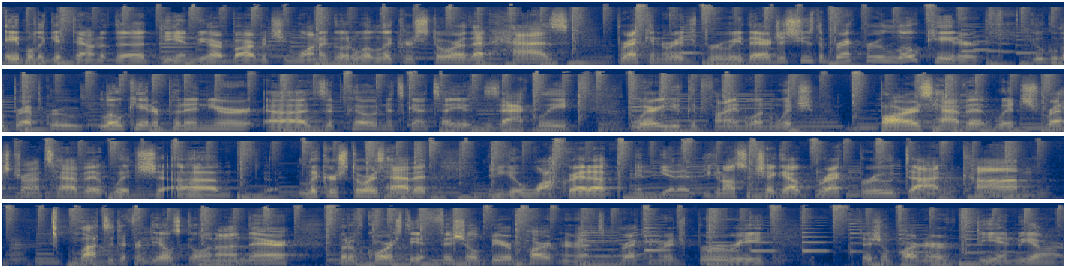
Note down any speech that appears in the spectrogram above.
able to get down to the DNVR bar, but you want to go to a liquor store that has Breckenridge Brewery there, just use the Breck Brew locator. Google the Breck Brew locator, put in your uh, zip code, and it's going to tell you exactly where you could find one, which bars have it, which restaurants have it, which uh, liquor stores have it. And you go walk right up and get it. You can also check out breckbrew.com. Lots of different deals going on there. But of course, the official beer partner, that's Breckenridge Brewery, official partner of DNVR.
